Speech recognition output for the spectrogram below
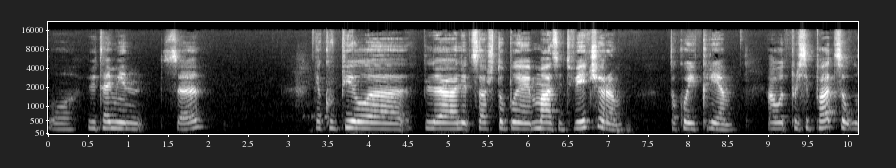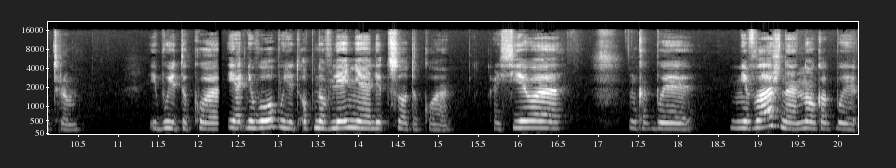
о, витамин С. Я купила для лица, чтобы мазать вечером такой крем, а вот просыпаться утром и будет такое, и от него будет обновление лицо такое красивое, ну, как бы не влажное, но как бы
